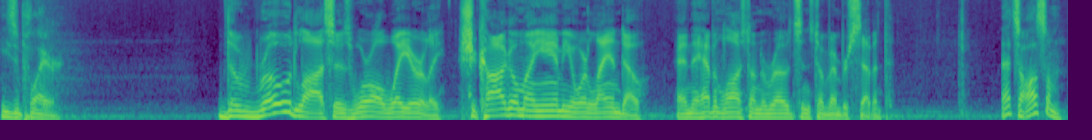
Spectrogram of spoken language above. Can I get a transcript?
He's a player. The road losses were all way early. Chicago, Miami, Orlando, and they haven't lost on the road since November 7th. That's awesome.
